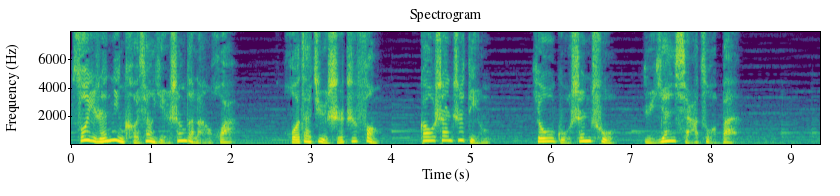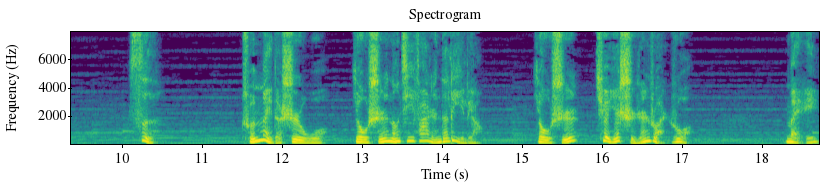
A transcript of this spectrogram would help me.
所以人宁可像野生的兰花，活在巨石之缝、高山之顶、幽谷深处，与烟霞作伴。四，纯美的事物有时能激发人的力量，有时却也使人软弱。美。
